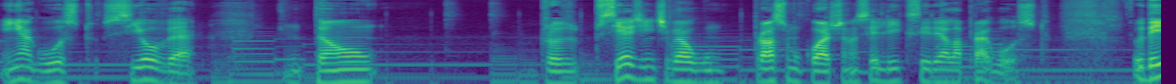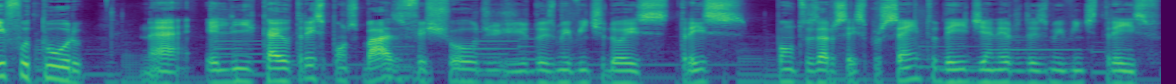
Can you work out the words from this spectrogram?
em agosto, se houver. Então se a gente tiver algum próximo corte na Selic, seria lá para agosto. O DI futuro, né, ele caiu 3 pontos base, fechou de 2022 3,06%, o DI de janeiro de 2023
